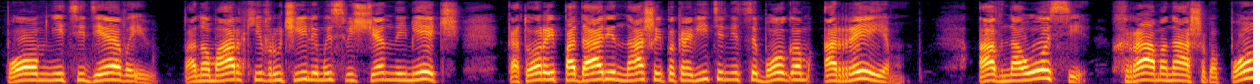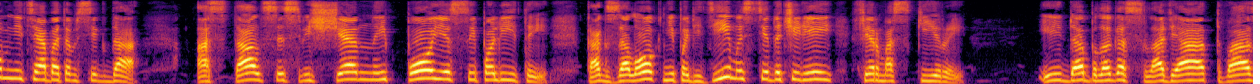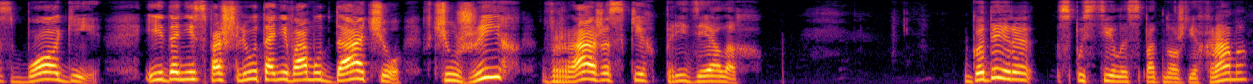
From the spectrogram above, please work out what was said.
Помните, девы, паномархи вручили мы священный меч, который подарен нашей покровительнице богом Ареем, а в Наосе, храма нашего, помните об этом всегда — остался священный пояс Ипполиты, как залог непобедимости дочерей Фермаскиры. И да благословят вас боги, и да не спошлют они вам удачу в чужих вражеских пределах. Годейра спустилась с подножья храма,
